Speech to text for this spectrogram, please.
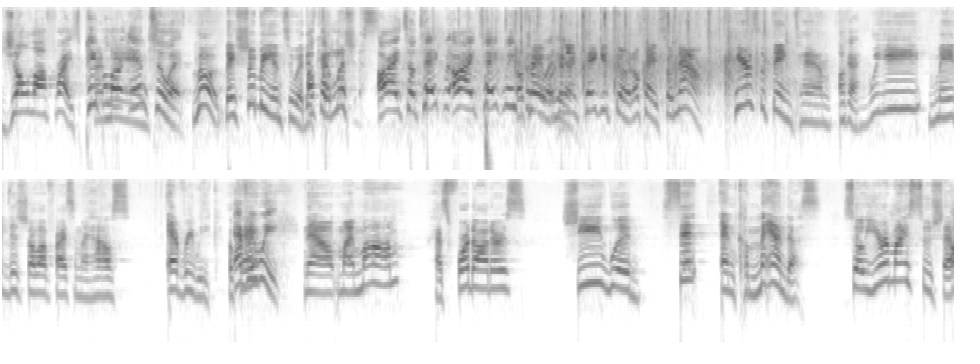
jollof rice. People I mean, are into it. Look, they should be into it. It's Okay. delicious. All right, so take me. All right, take me Okay, through we're it gonna take you through it. Okay, so now here's the thing, Tam. Okay. We made this jollof rice in my house every week. Okay? Every week? Now my mom has four daughters. She would sit and command us. So you're my sous chef.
